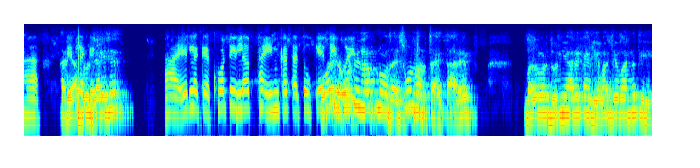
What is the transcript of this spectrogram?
હા. એટલે કે- જાય છે? હા એટલે કે ખોટી લપ થાય એમ કરતા તું કેતી હોય ખોટી લપ નો થાય. શું લપ થાય? તારે બરોબર દુનિયા કઈ લેવા દેવા નથી.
